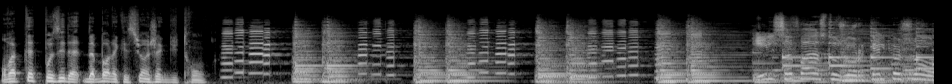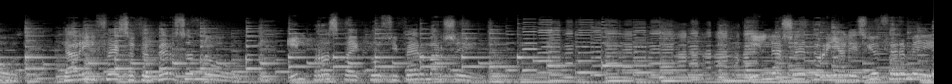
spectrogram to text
on va peut-être poser d'abord la question à Jacques Dutronc. Il se passe toujours quelque chose, car il fait ce que personne n'ose. Il prospecte au supermarché. Il n'achète rien les yeux fermés,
